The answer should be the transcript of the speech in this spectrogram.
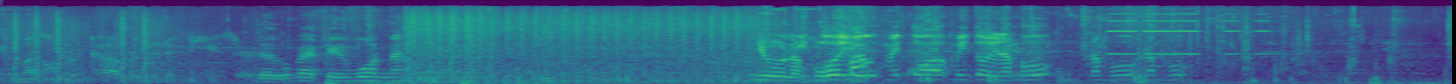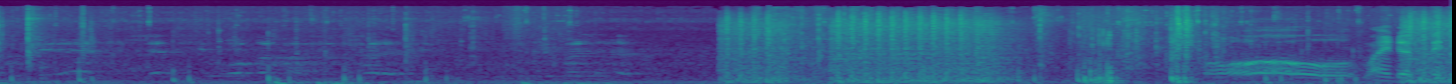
You must recover the diffuser. เดี๋ยวกูไปฟิววนนะ อยู่มีลำตัพูวอยู่ปะมีตัวมีตัวอยู่น้ำพุน้ำพุน้ำพุโอ้ไม่เดินติด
